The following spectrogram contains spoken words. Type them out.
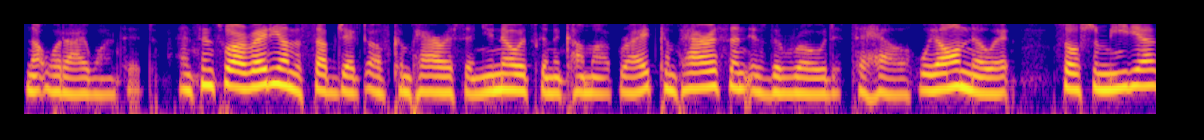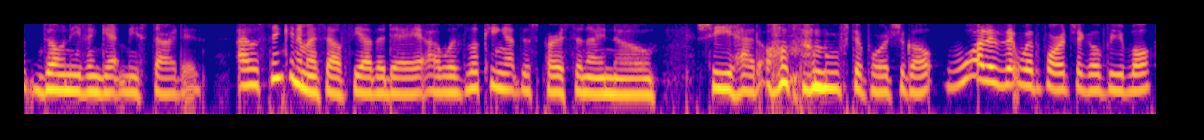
not what I wanted. And since we're already on the subject of comparison, you know it's going to come up, right? Comparison is the road to hell. We all know it. Social media, don't even get me started. I was thinking to myself the other day, I was looking at this person I know. She had also moved to Portugal. What is it with Portugal, people?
